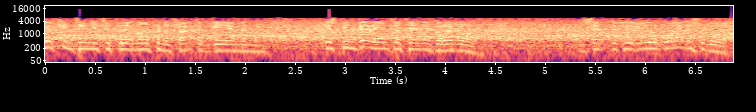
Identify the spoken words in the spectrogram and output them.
they've continued to play an open, attractive game, and it's been very entertaining for everyone, except if you're Uruguayan, I suppose.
